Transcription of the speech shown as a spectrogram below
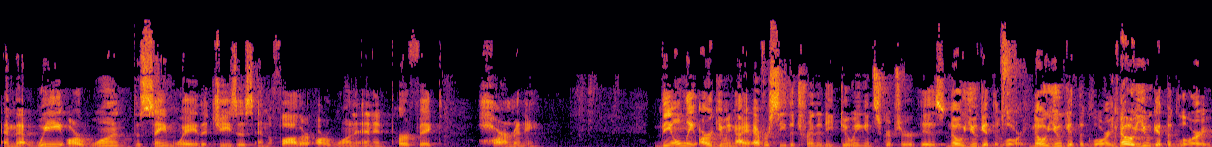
and that we are one the same way that Jesus and the Father are one and in perfect harmony. The only arguing I ever see the Trinity doing in Scripture is no, you get the glory. No, you get the glory. No, you get the glory.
